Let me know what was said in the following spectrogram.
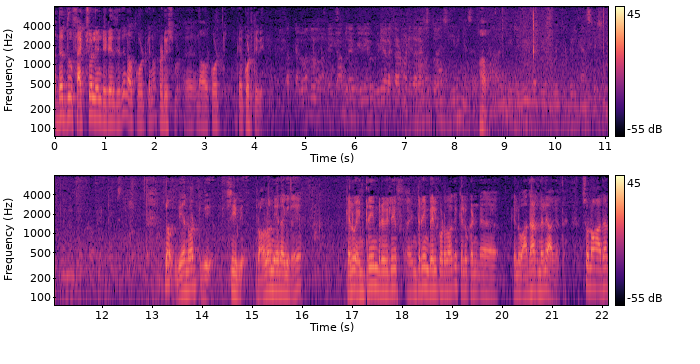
ಅದರದ್ದು ಫ್ಯಾಕ್ಚುಯಲ್ ಏನು ಡೀಟೇಲ್ಸ್ ಇದೆ ನಾವು ಕೋರ್ಟ್ಗೆ ನಾವು ಪ್ರೊಡ್ಯೂಸ್ ನಾವು ಕೋರ್ಟ್ಗೆ ಕೊಡ್ತೀವಿ. ಕೆಲವೊಂದು no we are not see problem ಏನಾಗಿದೆ? ಕೆಲವು ಇಂಟ್ರೀಮ್ ರಿಲೀಫ್ ಇಂಟ್ರೀಮ್ ಬೇಲ್ ಕೊಡುವಾಗ ಕೆಲವು ಕಂಡ, ಕೆಲವು ಆಧಾರದ ಮೇಲೆ ಆಗುತ್ತೆ. ಸೊ ನಾವು ಆಧಾರ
